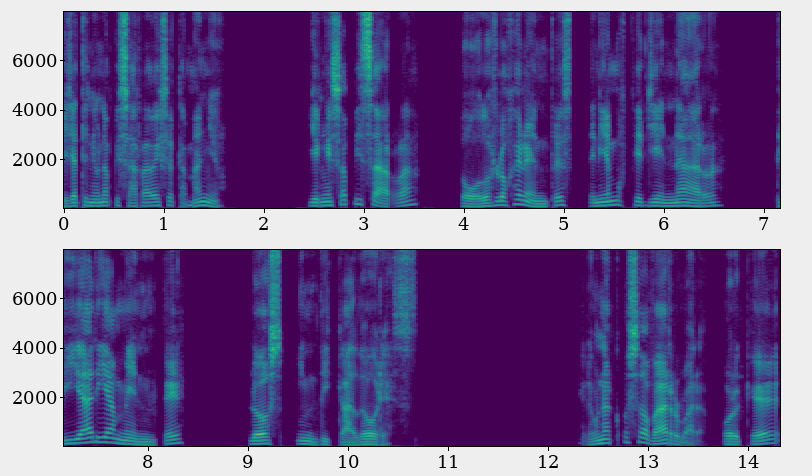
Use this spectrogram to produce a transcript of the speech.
ella tenía una pizarra de ese tamaño. Y en esa pizarra, todos los gerentes teníamos que llenar diariamente los indicadores. Era una cosa bárbara, porque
